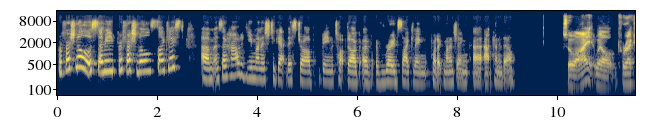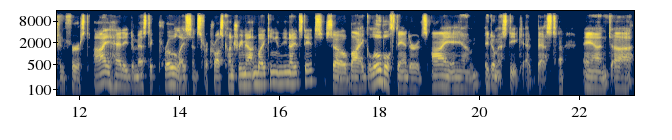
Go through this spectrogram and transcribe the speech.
professional or semi professional cyclist. Um, and so, how did you manage to get this job being the top dog of, of road cycling product managing uh, at Cannondale? So, I, well, correction first, I had a domestic pro license for cross country mountain biking in the United States. So, by global standards, I am a domestique at best. And, uh,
